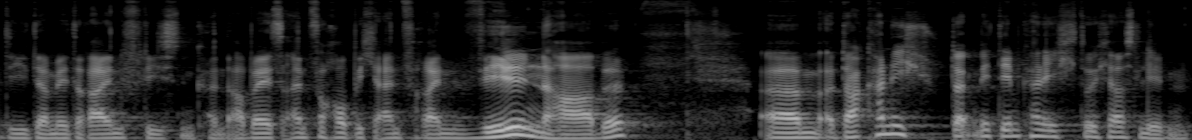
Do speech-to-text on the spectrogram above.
die damit reinfließen können. Aber jetzt einfach, ob ich einen freien Willen habe, ähm, da kann ich, mit dem kann ich durchaus leben.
